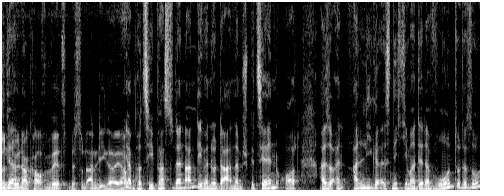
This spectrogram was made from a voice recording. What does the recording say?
Anlieger. Döner kaufen willst, bist du ein Anlieger, ja. Ja, im Prinzip hast du dann einen Anlieger. Wenn du da an einem speziellen Ort, also ein Anlieger ist nicht jemand, der da wohnt oder so.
